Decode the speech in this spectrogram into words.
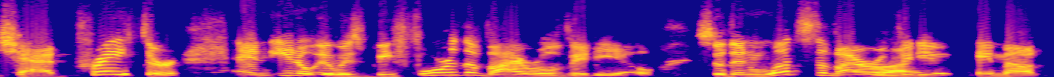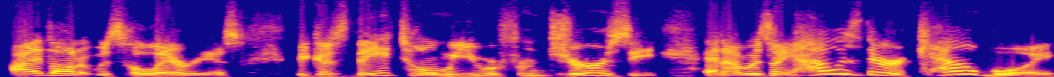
Chad Prather. And, you know, it was before the viral video. So then once the viral right. video came out, I thought it was hilarious because they told me you were from Jersey. And I was like, how is there a cowboy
